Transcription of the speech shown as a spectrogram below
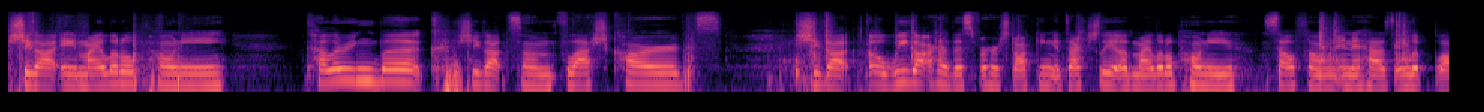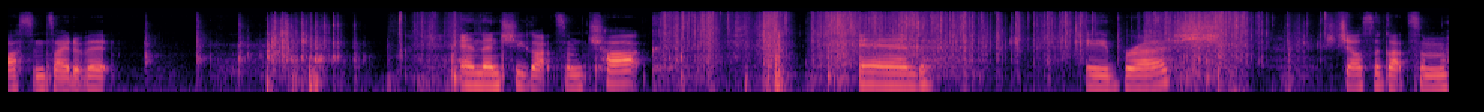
She got a My Little Pony coloring book. She got some flashcards. She got, oh, we got her this for her stocking. It's actually a My Little Pony cell phone and it has a lip gloss inside of it. And then she got some chalk and a brush. She also got some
